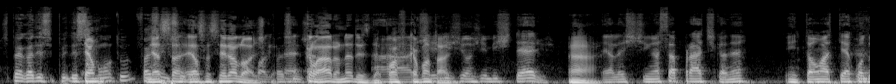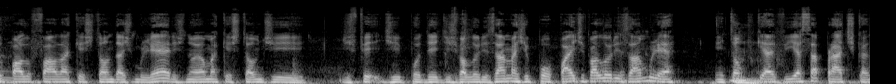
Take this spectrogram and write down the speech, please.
Se pegar desse, desse tem ponto, faz nessa, sentido. Essa seria a lógica. Faz sentido. Claro, né, Desidé? Pode ficar à As vontade. religiões de mistérios, Ah. elas tinham essa prática, né? Então, até quando Paulo fala a questão das mulheres, não é uma questão de, de, de poder desvalorizar, mas de poupar e de valorizar a mulher. Então, Uhum. porque havia essa prática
